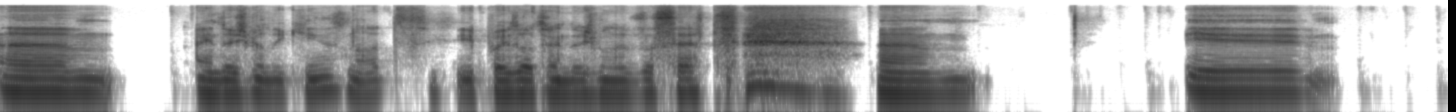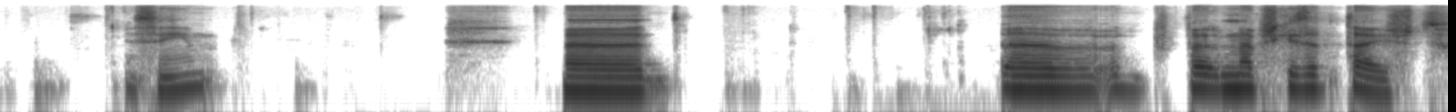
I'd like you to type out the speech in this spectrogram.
um, em 2015, note, e depois outro em 2017. Um, e, sim. Uh, uh, na pesquisa de texto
